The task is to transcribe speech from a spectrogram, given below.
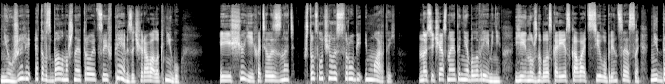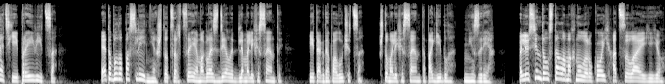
Неужели эта взбаломошная троица и впрямь зачаровала книгу? И еще ей хотелось знать, что случилось с Руби и Мартой. Но сейчас на это не было времени. Ей нужно было скорее сковать силу принцессы, не дать ей проявиться. Это было последнее, что Церцея могла сделать для Малефисенты. И тогда получится, что Малефисента погибла не зря. Люсинда устало махнула рукой, отсылая ее.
